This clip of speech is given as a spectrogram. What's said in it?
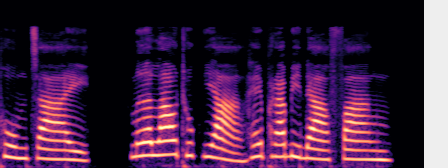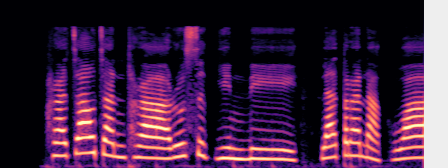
ภูมิใจ เมื่อเล่าทุกอย่างให้พระบิดาฟัง พระเจ้าจันทรารู้สึกยินดี และตระหนักว่า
